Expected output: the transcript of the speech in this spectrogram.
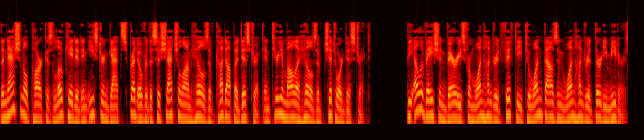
The national park is located in eastern Ghats spread over the Seshachalam Hills of Kadapa district and Tirumala Hills of Chittoor district. The elevation varies from 150 to 1,130 meters.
